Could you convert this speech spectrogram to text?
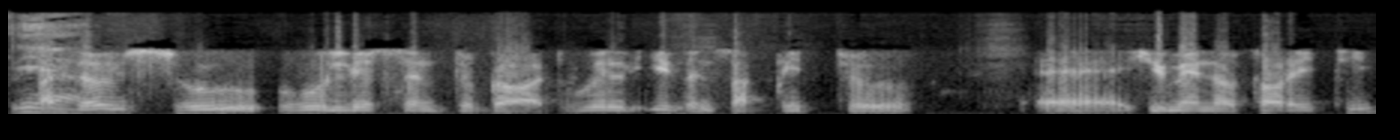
Yeah. But those who who listen to God will even submit to uh, human authority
